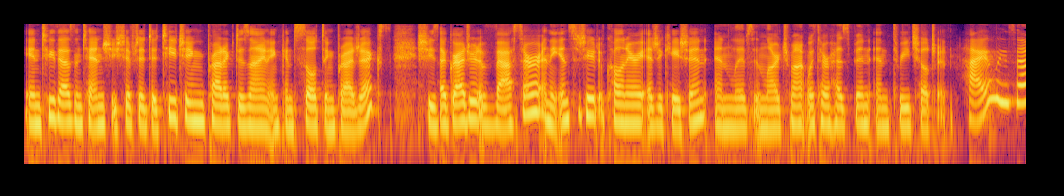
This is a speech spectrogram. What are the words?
In 2010, she shifted to teaching, product design, and consulting projects. She's a graduate of Vassar and the Institute of Culinary Education and lives in Larchmont with her husband and three children. Hi, Lisa.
